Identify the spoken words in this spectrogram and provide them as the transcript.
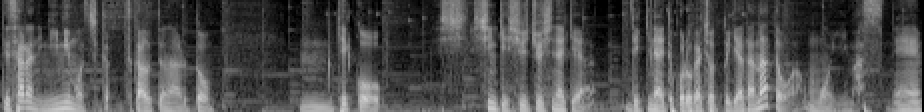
でさらに耳も使うとなると、うん、結構神経集中しなきゃできないところがちょっと嫌だなとは思いますね。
